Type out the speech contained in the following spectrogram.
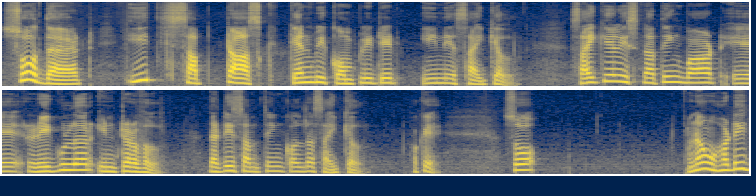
So, that each subtask can be completed in a cycle. Cycle is nothing but a regular interval that is something called the cycle. Okay. So, now what is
